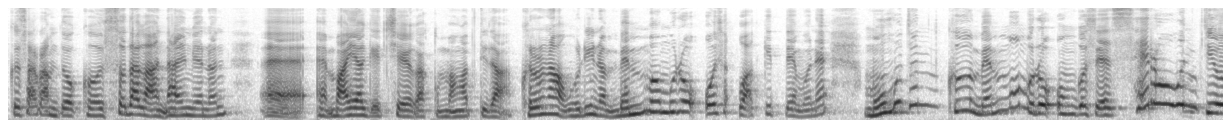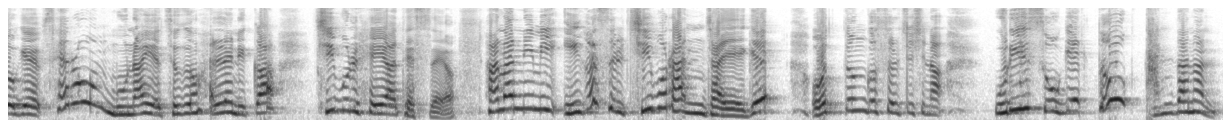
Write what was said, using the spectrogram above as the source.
그 사람도 그 쓰다가 날면은 에, 에, 마약에 취해갖고 망합디다. 그러나 우리는 맨몸으로 오셔, 왔기 때문에 모든 그 맨몸으로 온 것에 새로운 지역에 새로운 문화에 적응하려니까 지불해야 됐어요. 하나님이 이것을 지불한 자에게 어떤 것을 주시나 우리 속에 더욱 단단한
